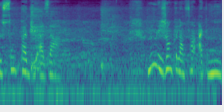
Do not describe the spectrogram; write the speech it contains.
ne sont pas du hasard. Même les gens que l'enfant admire,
